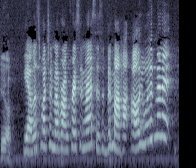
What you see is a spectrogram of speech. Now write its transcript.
Yeah. Yeah, let's watch them over on Chris and Russ. This has been my Hollywood Minute.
